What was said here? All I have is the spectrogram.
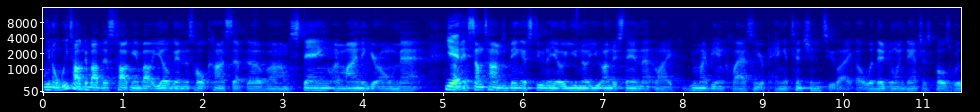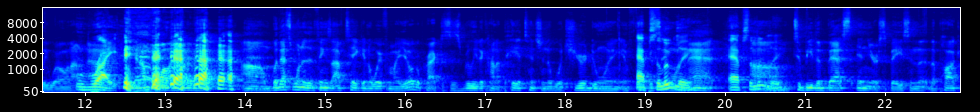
you know we talked about this talking about yoga and this whole concept of um, staying and minding your own mat Yeah. Um, and sometimes being a student of yoga you know you understand that like you might be in class and you're paying attention to like oh well they're doing dancers pose really well and i'm not Right. and i'm falling out of it um, but that's one of the things i've taken away from my yoga practice is really to kind of pay attention to what you're doing and Absolutely. on that Absolutely. um, to be the best in your space and the, the podcast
